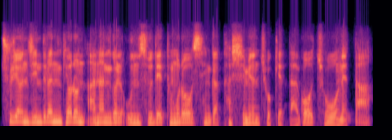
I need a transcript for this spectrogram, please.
출연진들은 결혼 안 한 걸 운수대통으로 생각하시면 좋겠다고 조언했다.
